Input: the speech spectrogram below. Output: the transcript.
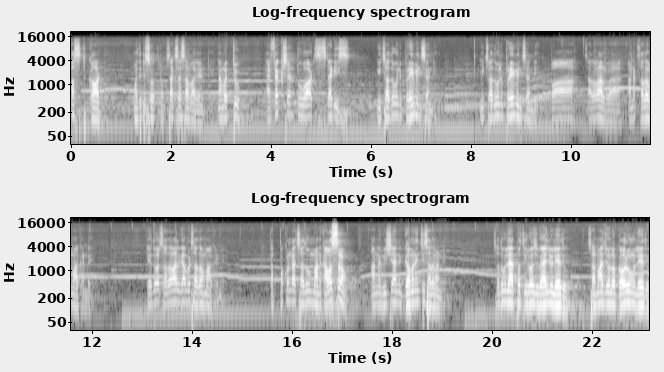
ఫస్ట్ గాడ్ మొదటి సూత్రం సక్సెస్ అవ్వాలి అంటే. Number two affection towards studies మీ చదువుని ప్రేమించండి. మీ చదువుని ప్రేమించండి. బా చదవాలరా అన్నట్టు చదవమాకండి. ఏదో చదవాలి కాబట్టి చదవమాకండి. తప్పకుండా చదువు మనకు అవసరం అన్న విషయాన్ని గమనించి చదవండి. చదువు లేకపోతే ఈరోజు వాల్యూ లేదు. సమాజంలో గౌరవం లేదు.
